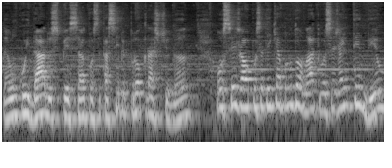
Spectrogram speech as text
né? um cuidado especial que você está sempre procrastinando, ou seja, algo que você tem que abandonar, que você já entendeu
